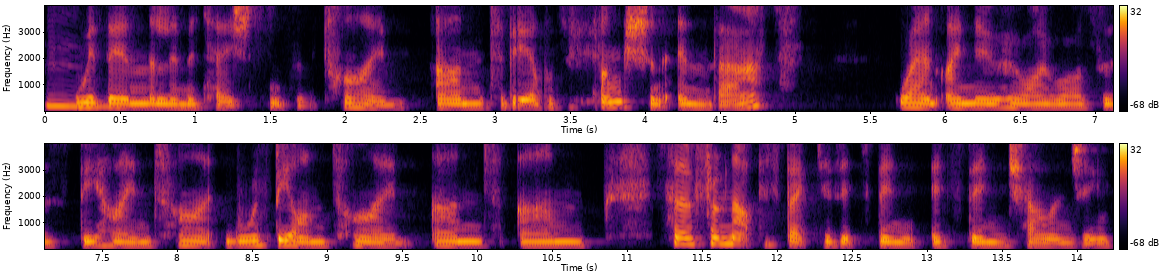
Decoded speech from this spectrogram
mm. within the limitations of time. And to be able to function in that when I knew who I was was behind time was beyond time. And um, so from that perspective it's been it's been challenging.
